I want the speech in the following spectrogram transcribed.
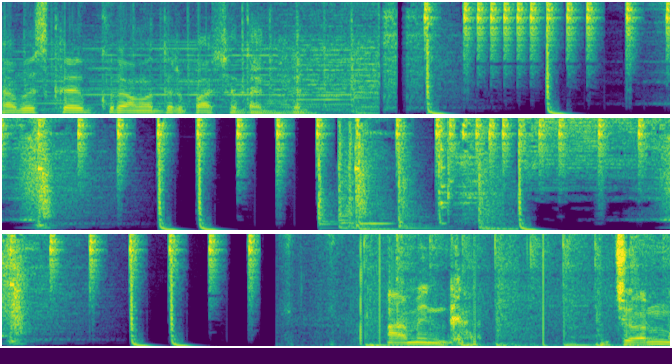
সাবস্ক্রাইব করে আমাদের পাশে থাকবেন। আমিন খান, জন্ম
